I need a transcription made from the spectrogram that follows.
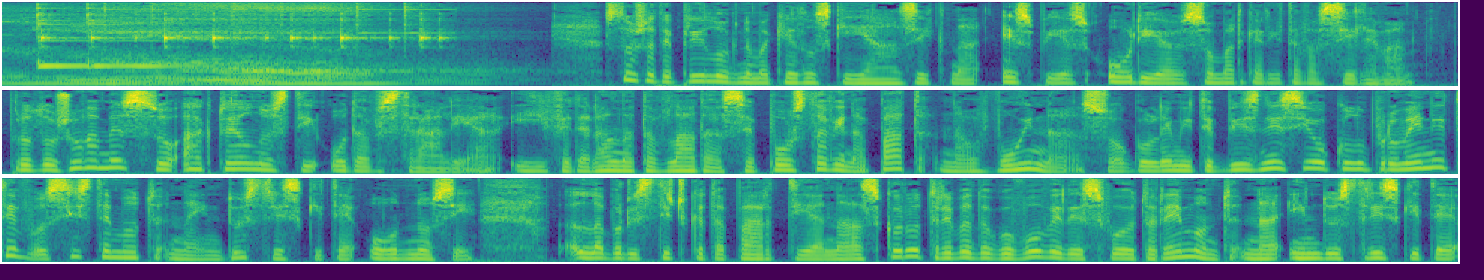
Thank you. Слушате прилог на македонски јазик на SPS Audio со Маргарита Василева. Продолжуваме со актуелности од Австралија и федералната влада се постави на пат на војна со големите бизнеси околу промените во системот на индустријските односи. Лабористичката партија наскоро треба да го воведе својот ремонт на индустријските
